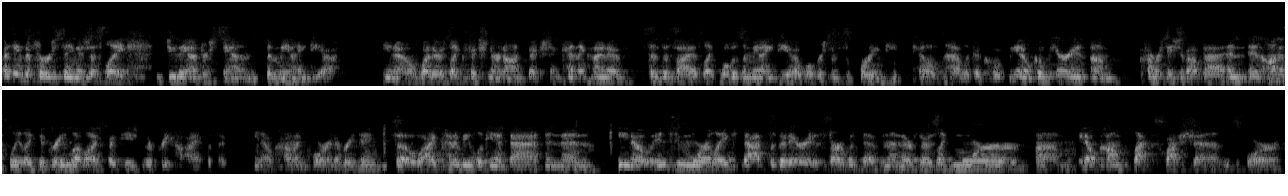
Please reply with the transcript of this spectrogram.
I think the first thing is just like, do they understand the main idea? you know, whether it's like fiction or nonfiction, can they kind of synthesize like what was the main idea, what were some supporting details, and have like a co- you know coherent um, conversation about that. And and honestly, like the grade level expectations are pretty high with the you know Common Core and everything. So I kind of be looking at that, and then you know into more like that's a good area to start with it. And then there, there's like more um, you know complex questions or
